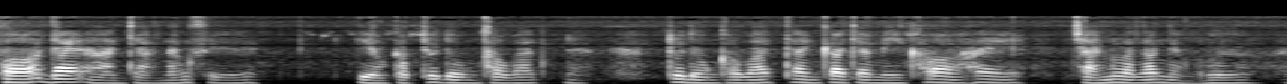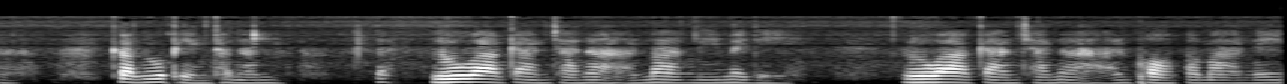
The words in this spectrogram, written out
เพราะได้อ่านจากหนังสือเกี่ยวกับทุดงควัตนะทุดงควัตท่านก็จะมีข้อให้ฉันวันละหนึ่งมือ้อก็รู้เพียงเท่านั้น รู้ว่าการฉันอาหารมากนี้ไม่ดี รู้ว่าการฉันอาหารพอประมาณนี้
